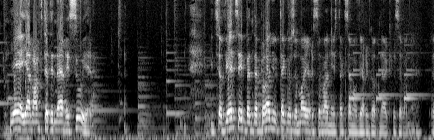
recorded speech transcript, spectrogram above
wygląda. Nie, ja wam wtedy narysuję. I co więcej, będę bronił tego, że moje rysowanie jest tak samo wiarygodne jak rysowanie yy,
